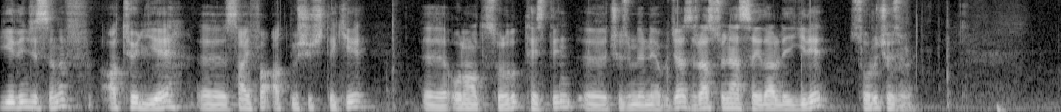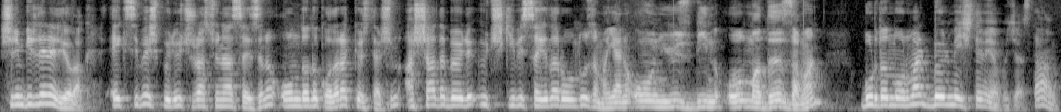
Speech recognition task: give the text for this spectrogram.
7. sınıf atölye e, sayfa 63'teki e, 16 soruluk testin e, çözümlerini yapacağız. Rasyonel sayılarla ilgili soru çözümü. Şimdi bir de ne diyor bak. Eksi 5 bölü 3 rasyonel sayısını ondalık olarak göster. Şimdi aşağıda böyle 3 gibi sayılar olduğu zaman yani 10, 100, 1000 olmadığı zaman burada normal bölme işlemi yapacağız. Tamam mı?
